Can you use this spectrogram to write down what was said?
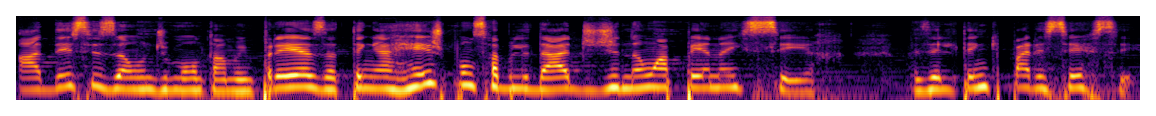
a decisão de montar uma empresa tem a responsabilidade de não apenas ser, mas ele tem que parecer ser.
